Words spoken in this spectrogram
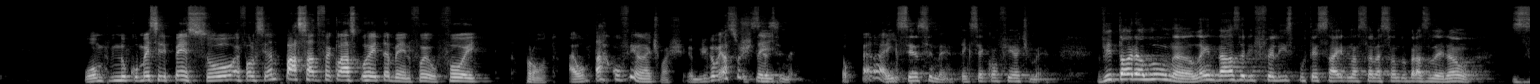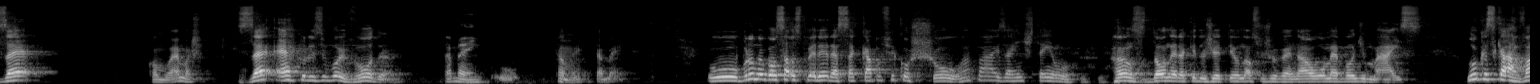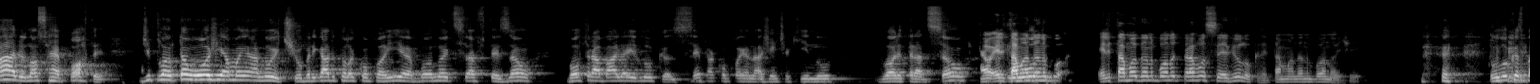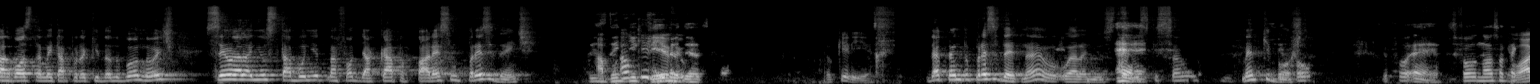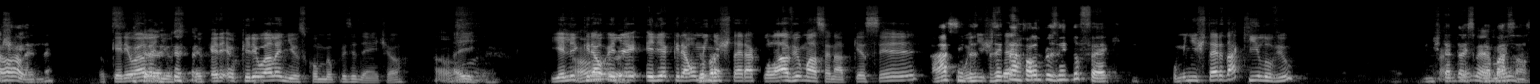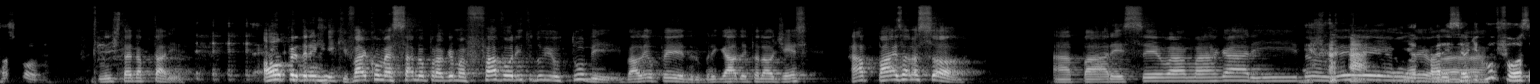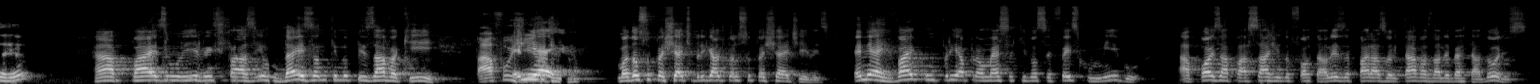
o homem no começo ele pensou, aí falou assim: ano passado foi clássico rei também, não foi? Foi. Pronto. Aí o homem tava confiante, mas eu, eu me assustei. Assim eu, peraí. Tem que ser assim mesmo, tem que ser confiante mesmo. Vitória Luna, Lendázuri feliz por ter saído na seleção do Brasileirão. Zé. Como é, macho? Zé Hércules e Voivoda. Também. O... Também, hum. também. O Bruno Gonçalves Pereira, essa capa ficou show. Rapaz, a gente tem o Hans Donner aqui do GT, o nosso juvenal. O homem é bom demais. Lucas Carvalho, nosso repórter, de plantão hoje e amanhã à noite. Obrigado pela companhia. Boa noite, seu FTzão. Bom trabalho aí, Lucas. Sempre acompanhando a gente aqui no Glória e Tradição. Ele tá, mandando, outro... ele tá mandando boa noite para você, viu, Lucas? Ele tá mandando boa noite aí. o Lucas Barbosa também está por aqui dando boa noite. Senhor Elenilson está bonito na foto da capa, parece um presidente. Presidente ah, de quê, meu Deus? Eu queria. Depende do presidente, né, o Elenilson? Tem é. que são, mesmo que bosta. Se for, é, se for o nosso até que tá valendo, né? Eu queria o Elenilson. eu, queria, eu queria o Elenilson como meu presidente, ó. Oh, Aí. E ele, oh, criar, ele, ele ia criar um ministério acolá, viu, Marcenato? Que ia ser. Ah, sim, ministério... você estava falando presidente do FEC. O ministério daquilo, viu? Ministério da né, Exclamação, mas... essas coisas. Ministério da Putaria. Ó, o Pedro Henrique, vai começar meu programa favorito do YouTube. Valeu, Pedro. Obrigado aí pela audiência. Rapaz, olha só. Apareceu a Margarida. e apareceu de com força, viu? Rapaz, o Ivens fazia uns 10 anos que não pisava aqui. Tá fugindo. MR, mandou superchat. Obrigado pelo superchat, Ivens. MR, vai cumprir a promessa que você fez comigo após a passagem do Fortaleza para as oitavas da Libertadores?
